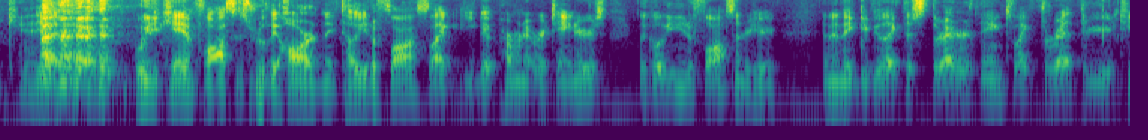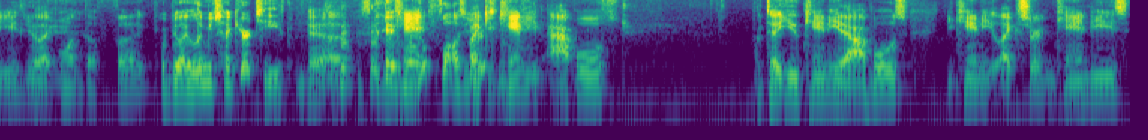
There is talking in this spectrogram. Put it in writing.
I can't. Yeah. well, you can floss. It's really hard, and they tell you to floss. Like you get permanent retainers. Like, oh, you need to floss under here, and then they give you like this threader thing to like thread through your teeth. You're like, what the fuck? We'll be like, let me check your teeth. Yeah, you You can't floss your like you teeth. can't eat apples. I tell you, you can't eat apples. You can't eat like certain candies.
